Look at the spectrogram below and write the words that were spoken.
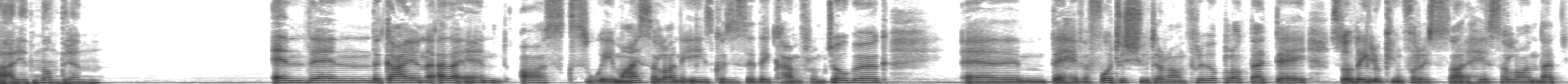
er i den andre enden. And then the guy on the other end asks where my salon is because he said they come from Joburg and they have a photo shoot around three o'clock that day. So they're looking for a hair salon that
